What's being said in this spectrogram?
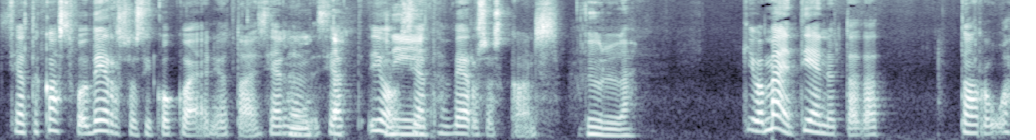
sieltä kasvoi, versosi koko ajan jotain. Siellä, Mutta, sieltä, joo, niin. sieltähän versos kanssa. Kyllä. Kiva. Mä en tiennyt tätä tarua.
